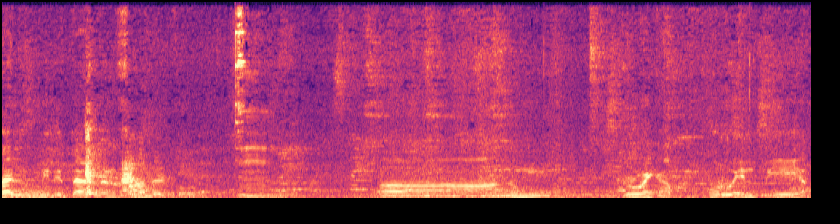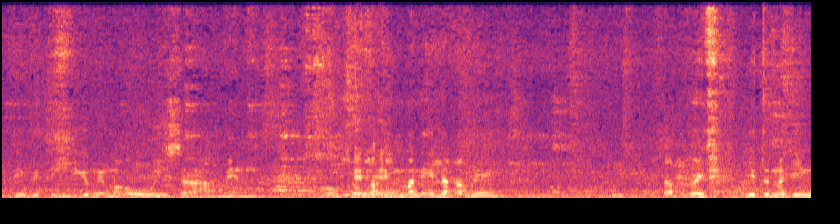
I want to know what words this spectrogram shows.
dahil military yung father ko, Mm. ah, nung growing up, puro NPA activity, hindi kami makauwi sa amin. Okay. So, laking Manila kami. Sabi ko, ito naging,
